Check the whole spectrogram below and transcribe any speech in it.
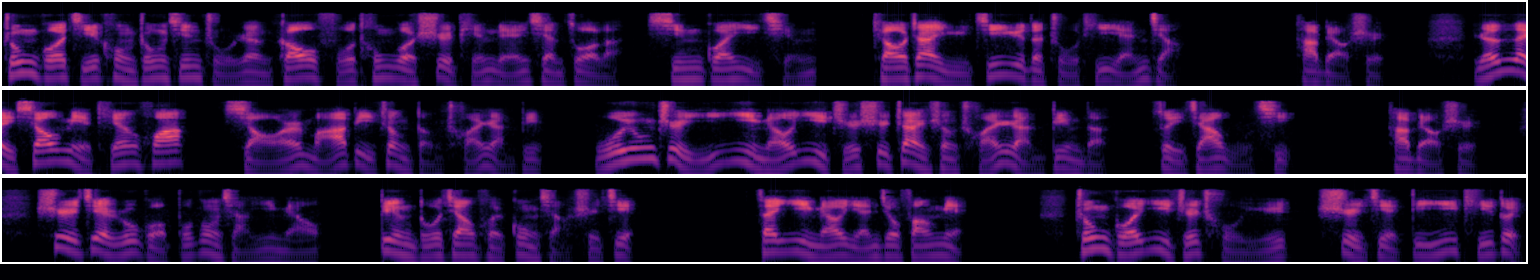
中国疾控中心主任高福通过视频连线做了新冠疫情挑战与机遇的主题演讲。他表示，人类消灭天花、小儿麻痹症等传染病，毋庸置疑，疫苗一直是战胜传染病的最佳武器。他表示，世界如果不共享疫苗，病毒将会共享世界。在疫苗研究方面，中国一直处于世界第一梯队。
